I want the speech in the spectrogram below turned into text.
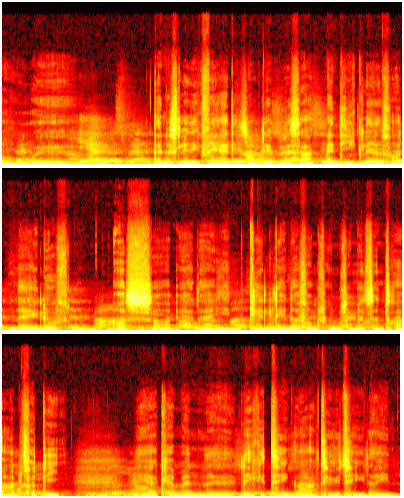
Og øh, den er slet ikke færdig, som det blev sagt, men de er glade for, at den er i luften. Og så er der en kalenderfunktion, som er central, fordi her kan man øh, lægge ting og aktiviteter ind.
